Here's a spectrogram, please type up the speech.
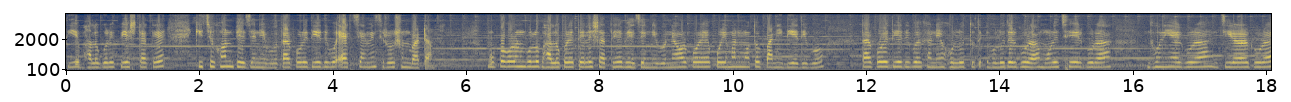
দিয়ে ভালো করে পেস্টটাকে কিছুক্ষণ ভেজে নেব। তারপরে দিয়ে দিব এক চামচ রসুন বাটা। উপকরণগুলো ভালো করে তেলের সাথে ভেজে নেব। নেওয়ার পরে পরিমাণ মতো পানি দিয়ে দিব। তারপরে দিয়ে দিব এখানে হলুদ, হলুদের গুঁড়া, মরিচের গুঁড়া, ধনিয়ার গুঁড়া, জিরার গুঁড়া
